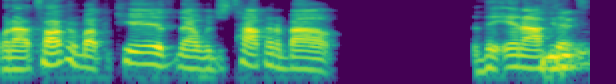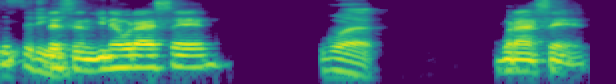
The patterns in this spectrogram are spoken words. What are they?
We're not talking about the kids now. We're just talking about the You know- inauthenticity. listen, you know what I said? What? What I said.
